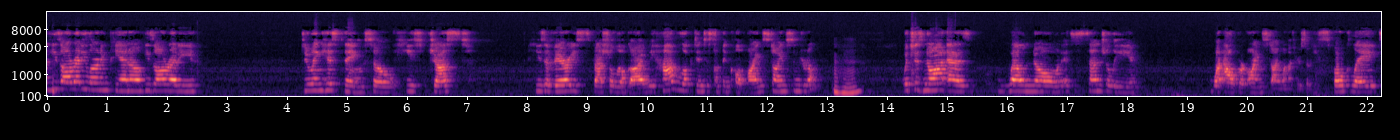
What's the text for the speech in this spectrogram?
and he's already learning piano. He's already doing his thing. So he's just, he's a very special little guy. We have looked into something called Einstein syndrome, mm-hmm. Which is not as well known. It's essentially what Albert Einstein went through. So he spoke late,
